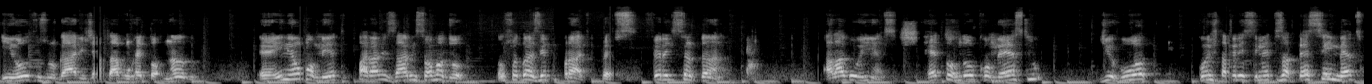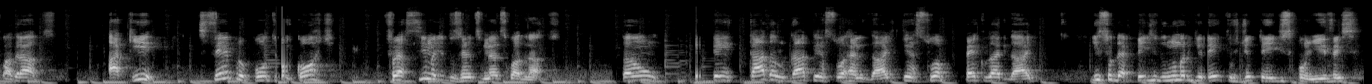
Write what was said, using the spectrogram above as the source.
em outros lugares já estavam retornando, é, em nenhum momento paralisaram em Salvador. Então, só dar um exemplo prático. Feira de Santana, Alagoinhas, retornou o comércio de rua com estabelecimentos até 100 metros quadrados. Aqui, sempre o ponto de corte foi acima de 200 metros quadrados. Então, tem, cada lugar tem a sua realidade, tem a sua peculiaridade. Isso depende do número de leitos de UTI disponíveis,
